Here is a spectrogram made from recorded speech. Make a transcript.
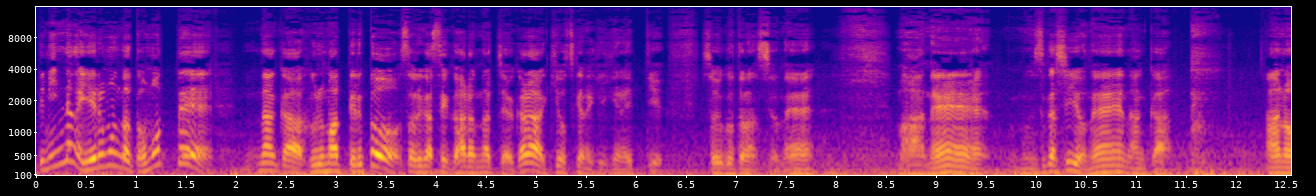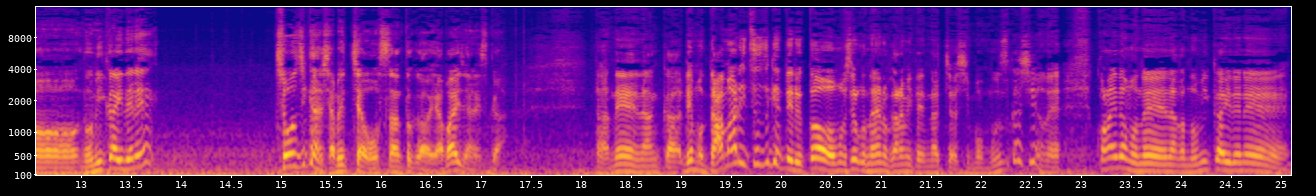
で、みんなが言えるもんだと思って、なんか振る舞ってると、それがセクハラになっちゃうから気をつけなきゃいけないっていう、そういうことなんですよね。まあね、難しいよね、なんか。あの、飲み会でね、長時間喋っちゃうおっさんとかはやばいじゃないですか。だからね、なんか、でも黙り続けてると面白くないのかなみたいになっちゃうし、もう難しいよね。この間もね、なんか飲み会でね、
